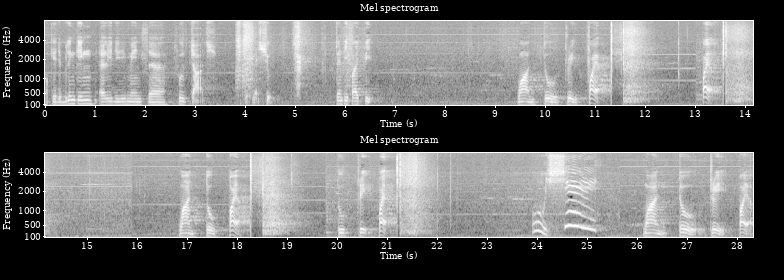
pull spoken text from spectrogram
Okay the blinking LED means uh, full charge. Okay, let's shoot. 25 feet. 1 2 3 fire! Fire! 1 2 fire! 2 3 fire Oh shit! One, two, three, fire!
